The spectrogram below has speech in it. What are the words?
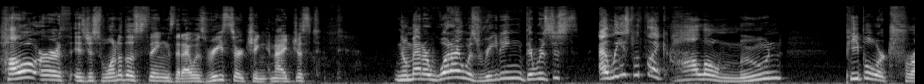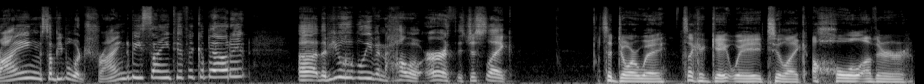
Hollow Earth is just one of those things that I was researching, and I just, no matter what I was reading, there was just, at least with like Hollow Moon, people were trying, some people were trying to be scientific about it. Uh, the people who believe in Hollow Earth is just like, It's a doorway. It's like a gateway to like a whole other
